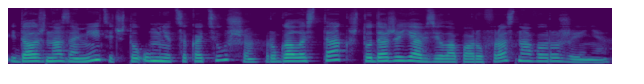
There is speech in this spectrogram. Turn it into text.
И должна заметить, что умница Катюша ругалась так, что даже я взяла пару фраз на вооружение.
